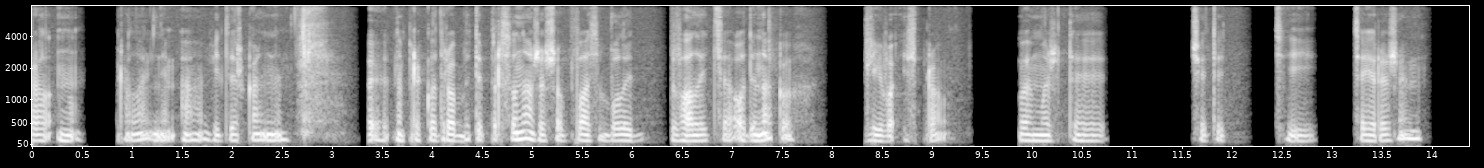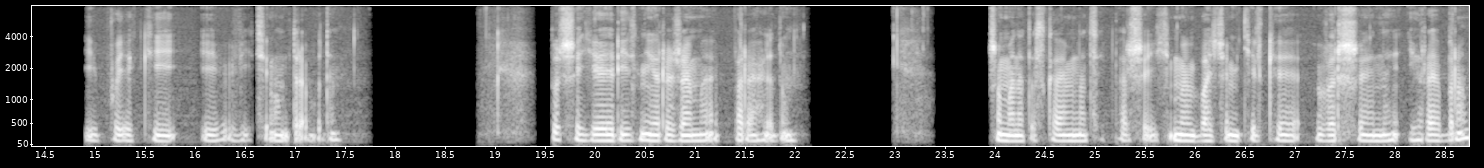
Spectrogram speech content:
е, ну, паралельним, а віддзеркальним. Ви, наприклад, робите персонажа, щоб у вас були два лиця одинакових зліва і справа. Ви можете вчити ці, цей режим і по якій і вісі вам треба буде. Тут ще є різні режими перегляду. Якщо ми натискаємо на цей перший, ми бачимо тільки вершини і ребра.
